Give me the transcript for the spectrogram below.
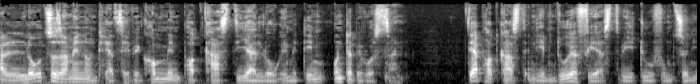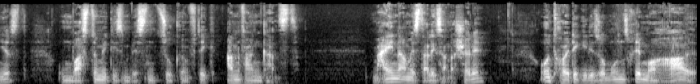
Hallo zusammen und herzlich willkommen im Podcast Dialoge mit dem Unterbewusstsein. Der Podcast, in dem du erfährst, wie du funktionierst und was du mit diesem Wissen zukünftig anfangen kannst. Mein Name ist Alexander Schelle und heute geht es um unsere Moral,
